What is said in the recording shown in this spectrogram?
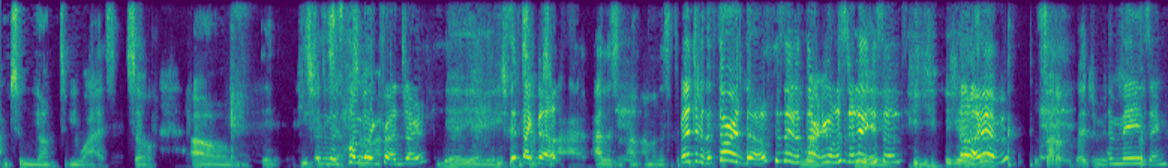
I'm too young to be wise. So um it, he's Those are 57. those so humbling I- friends, right? yeah, yeah, yeah. He's 57. Sit back 57. So down. I, I listen. I'm, I'm gonna listen to Benjamin the third, though. His name the third. You're gonna listen to anything he says. yeah, yeah, Shout out him. Shout out to Benjamin. Amazing.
